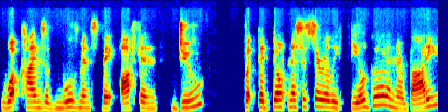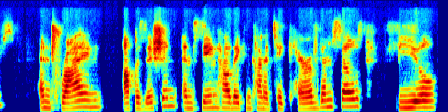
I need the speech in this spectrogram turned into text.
what kinds of movements they often do, but that don't necessarily feel good in their bodies and trying opposition and seeing how they can kind of take care of themselves, feel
